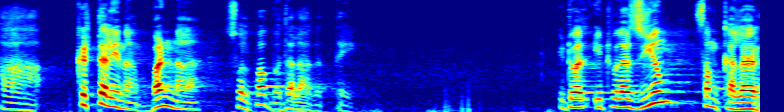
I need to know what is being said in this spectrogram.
ಆ ಕ್ರಿಸ್ಟಲಿನ ಬಣ್ಣ ಸ್ವಲ್ಪ ಬದಲಾಗುತ್ತೆ. It was it will assume some colour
